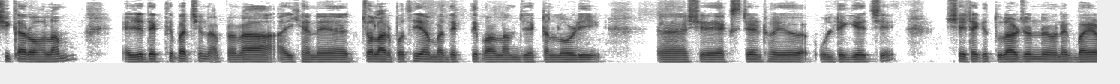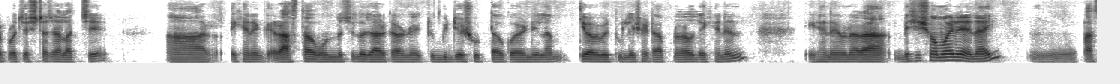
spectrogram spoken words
শিকারও হলাম। এই যে দেখতে পাচ্ছেন আপনারা, এইখানে চলার পথেই আমরা দেখতে পারলাম যে একটা লরি সে অ্যাক্সিডেন্ট হয়ে উল্টে গিয়েছে। সেটাকে তোলার জন্য অনেক বাইরের প্রচেষ্টা চালাচ্ছে। আর এখানে রাস্তাও বন্ধ ছিল, যার কারণে একটু ভিডিও শ্যুটটাও করে নিলাম। কীভাবে তুলে সেটা আপনারাও দেখে নেন। এখানে ওনারা বেশি সময় নেয় নাই পাঁচ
